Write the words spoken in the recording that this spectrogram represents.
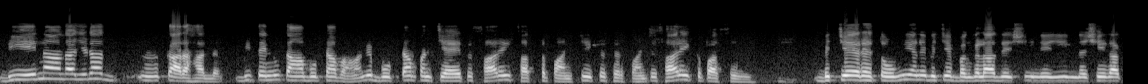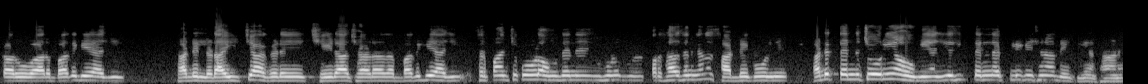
ਵੀ ਇਹਨਾਂ ਦਾ ਜਿਹੜਾ ਘਰ ਹੱਲ, ਵੀ ਤੈਨੂੰ ਤਾਂ ਵੋਟਾਂ ਪਾਵਾਂਗੇ, ਵੋਟਾਂ ਪੰਚਾਇਤ ਸਾਰੇ ਸੱਤ ਪੰਚ ਇੱਕ ਸਰਪੰਚ ਸਾਰੇ ਇੱਕ ਪਾਸੇ ਨੇ। ਵਿੱਚੇ ਰਤੋਮੀਆਂ ਨੇ ਵਿੱਚੇ ਬੰਗਲਾਦੇਸ਼ੀ ਨੇ ਜੀ ਨਸ਼ੇ ਦਾ ਕਾਰੋਬਾਰ ਵੱਧ ਗਿਆ ਜੀ। ਸਾਡੇ ਲੜਾਈ ਝਗੜੇ ਛੇੜਾ ਛਾੜਾ ਦਾ ਵੱਧ ਗਿਆ ਜੀ। ਸਰਪੰਚ ਕੋਲ ਆਉਂਦੇ ਨੇ ਹੁਣ ਪ੍ਰਸ਼ਾਸਨ ਕਹਿੰਦਾ ਸਾਡੇ ਕੋਲ ਨਹੀਂ। ਸਾਡੇ ਤਿੰਨ ਚੋਰੀਆਂ ਹੋ ਗਈਆਂ ਜੀ ਅਸੀਂ ਤਿੰਨ ਐਪਲੀਕੇਸ਼ਨਾਂ ਦੇਤੀਆਂ ਥਾਣੇ।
